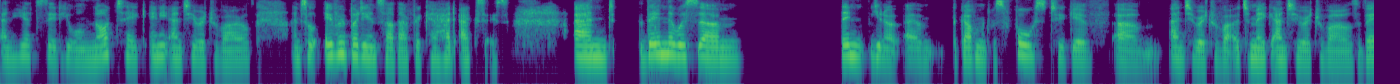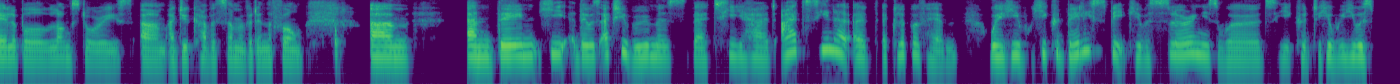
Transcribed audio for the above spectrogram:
and he had said he will not take any antiretrovirals until everybody in South Africa had access. And then there was um, then you know um, the government was forced to give um, to make antiretrovirals available. Long stories. Um, I do cover some of it in the film. And then he there was actually rumors that he had i had seen a, a, a, clip of him where he he could barely speak. He was slurring his words. He could he, he was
